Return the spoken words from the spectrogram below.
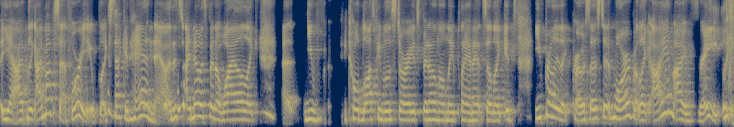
yeah, I'm like I'm upset for you, like secondhand now. And it's I know it's been a while. Like uh, you've told lots of people the story. It's been on Lonely Planet, so like it's you've probably like processed it more. But like I am irate. Like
